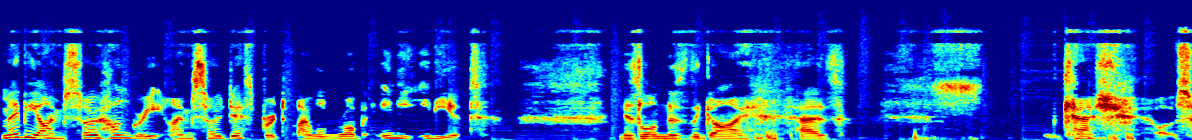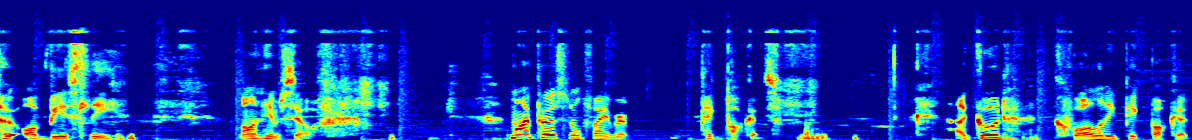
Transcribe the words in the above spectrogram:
Maybe I'm so hungry, I'm so desperate, I will rob any idiot as long as the guy has cash so obviously on himself. My personal favourite pickpockets. A good quality pickpocket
